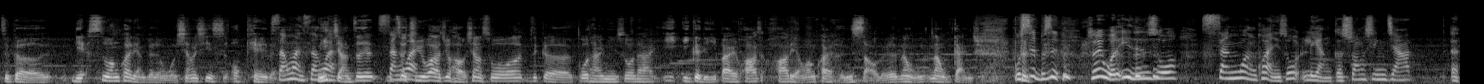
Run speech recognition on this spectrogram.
这个两四万块两个人，我相信是 OK 的。三万三万，你讲这这句话就好像说这个郭台铭说他一一个礼拜花花两万块很少的那种那种感觉。不是不是，所以我的意思是说三万块，你说两个双薪家呃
